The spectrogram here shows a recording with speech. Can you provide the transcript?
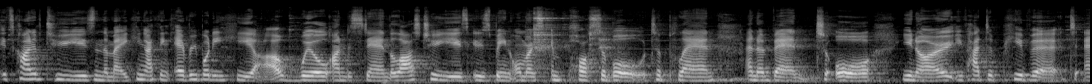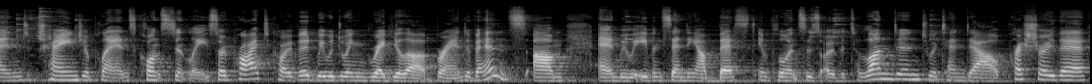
it's kind of two years in the making. I think everybody here will understand the last two years it has been almost impossible to plan an event or, you know, you've had to pivot and change your plans constantly. So prior to COVID, we were doing regular brand events um, and we were even sending our best influencers over to London to attend our press show there.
